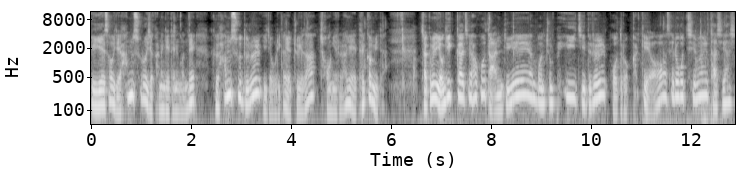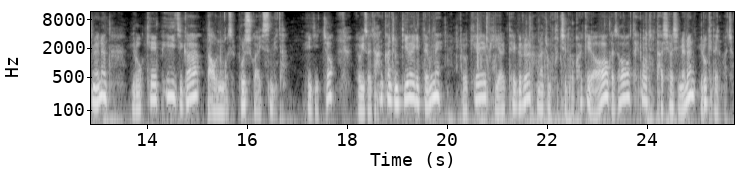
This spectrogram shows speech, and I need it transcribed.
의해서 이제 함수로 이제 가는 게 되는 건데 그 함수들을 이제 우리가 이쪽에다 정의를 하게 될 겁니다. 자, 그러면 여기까지 하고 난 뒤에 한번 좀 페이지들을 보도록 할게요. 새로 고침을 다시 하시면은 이렇게 페이지가 나오는 것을 볼 수가 있습니다. 페이지 있죠? 여기서 이제 한 칸 좀 띄어야기 때문에 이렇게 BR 태그를 하나 좀 붙이도록 할게요. 그래서 새로 다시 하시면은 이렇게 되는 거죠.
